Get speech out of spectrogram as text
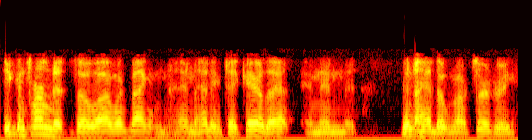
he confirmed it, so I went back and, and had him take care of that, and then then I had the open heart surgery,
